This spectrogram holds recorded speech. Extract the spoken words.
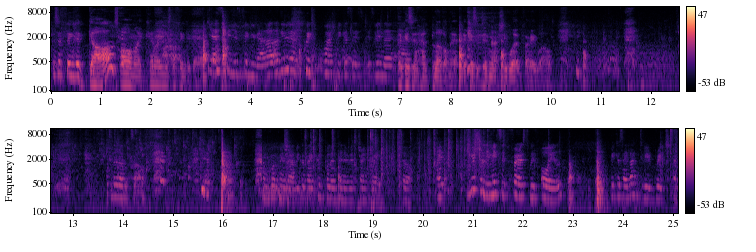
There's a finger guard? Oh my, can I use the finger guard? Yes, you can use the finger guard. I'll, I'll give it a quick wash because it's, it's been the. Uh, because it had blood on it, because it didn't actually work very well. In and of itself. Don't quote me on that because I cook polenta in a strange way. So I usually mix it first with oil because I like it to be rich and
